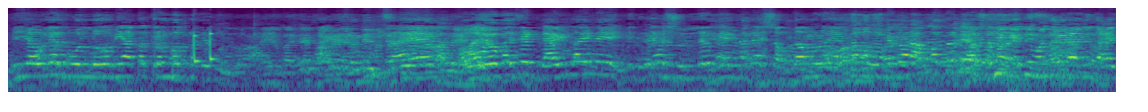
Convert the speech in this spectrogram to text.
मी येवल्यात बोललो मी आता त्र्यंबकमध्ये बोललो. साहेब आयोगाचे गाईडलाईन आहे. इतक्या शुल्लक एखाद्या शब्दामुळे एखादा उमेदवार अपात्र नाही नाही,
